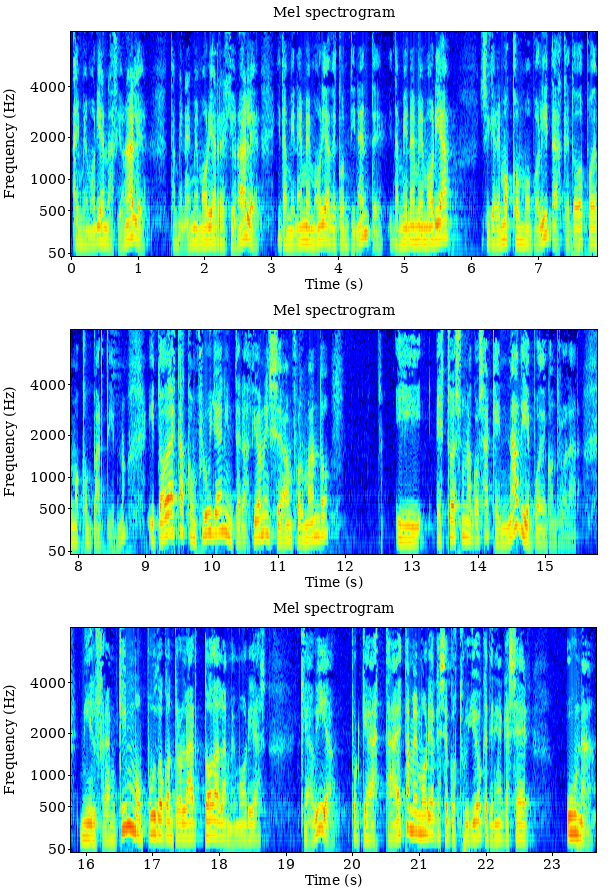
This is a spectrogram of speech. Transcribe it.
hay memorias nacionales también hay memorias regionales y también hay memorias de continentes y también hay memorias, si queremos, cosmopolitas que todos podemos compartir. ¿no? Y todas estas confluyen, interaccionan y se van formando y esto es una cosa que nadie puede controlar. Ni el franquismo pudo controlar todas las memorias que había, porque hasta esta memoria que se construyó, que tenía que ser una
